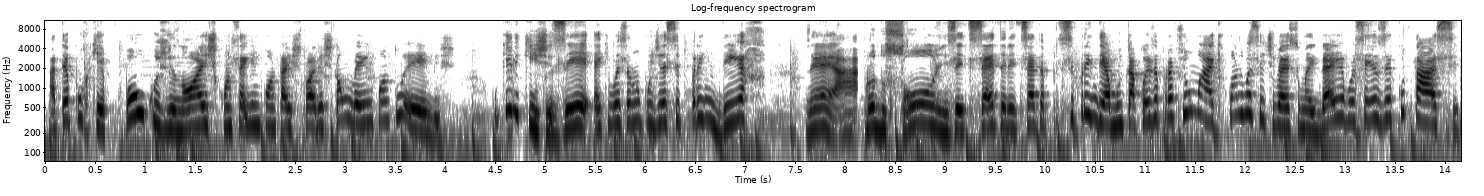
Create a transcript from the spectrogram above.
até porque poucos de nós conseguem contar histórias tão bem quanto eles. O que ele quis dizer é que você não podia se prender né, a produções, etc, etc, se prender a muita coisa para filmar, que quando você tivesse uma ideia, você executasse.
